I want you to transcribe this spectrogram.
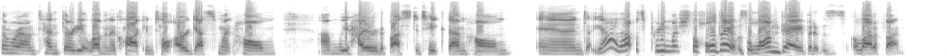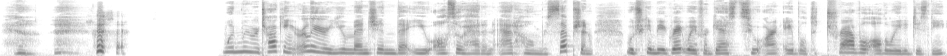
somewhere around 10 30, 11 o'clock until our guests went home. Um, we hired a bus to take them home. And yeah, that was pretty much the whole day. It was a long day, but it was a lot of fun. When we were talking earlier, you mentioned that you also had an at home reception, which can be a great way for guests who aren't able to travel all the way to Disney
